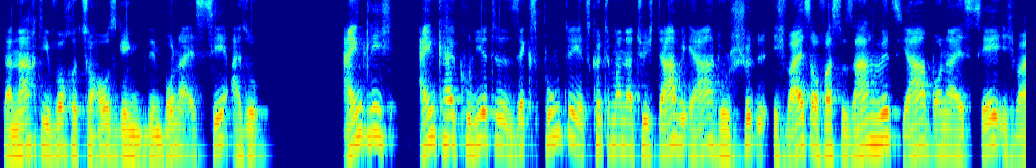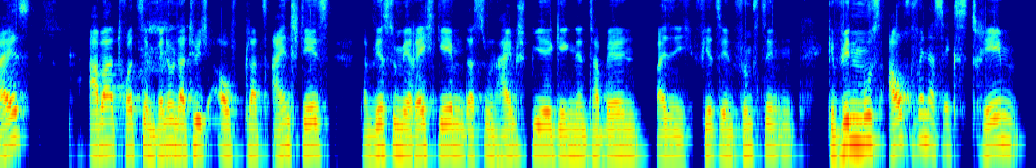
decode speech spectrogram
danach die Woche zu Hause gegen den Bonner SC. Also eigentlich einkalkulierte sechs Punkte. Jetzt könnte man natürlich da, ja, du schüttel, ich weiß auch, was du sagen willst. Ja, Bonner SC, ich weiß. Aber trotzdem, wenn du natürlich auf Platz 1 stehst, dann wirst du mir recht geben, dass du ein Heimspiel gegen den Tabellen, weiß ich nicht, 14., 15. gewinnen musst, auch wenn das extrem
